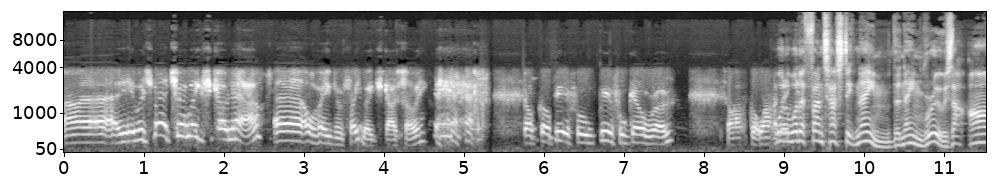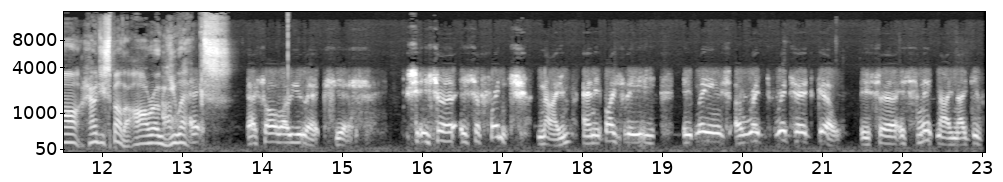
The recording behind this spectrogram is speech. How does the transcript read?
Uh, it was about two weeks ago now, uh, or even three weeks ago, sorry. I've got a beautiful, beautiful girl, Roux. So I've got one. What, what a fantastic name. The name Roux. Is that R? How do you spell that? R O U X. Uh, that's R O U X, yes. It's a it's a French name, and it basically it means a red red haired girl. It's a it's a nickname they give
